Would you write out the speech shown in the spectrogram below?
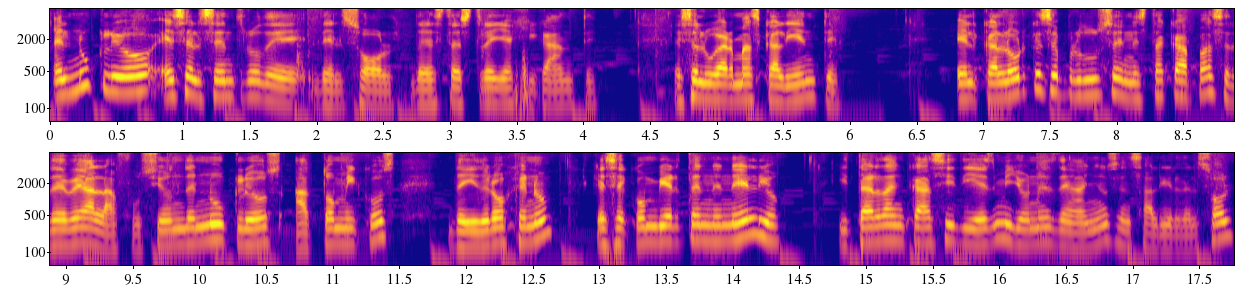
El núcleo es el centro del Sol, de esta estrella gigante. Es el lugar más caliente. El calor que se produce en esta capa se debe a la fusión de núcleos atómicos de hidrógeno que se convierten en helio y tardan casi 10 millones de años en salir del Sol.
